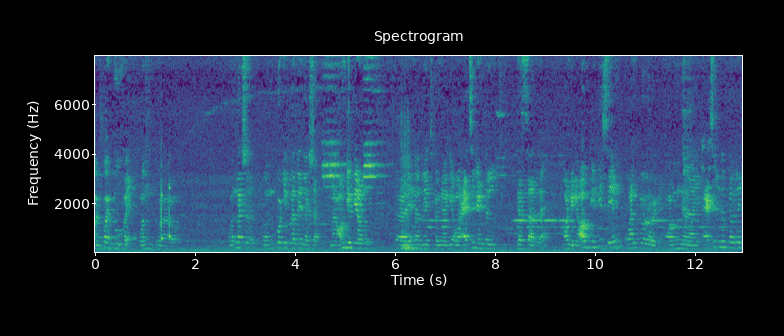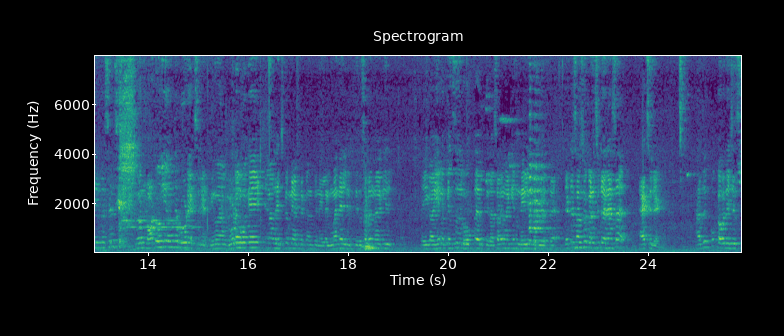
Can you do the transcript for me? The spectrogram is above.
one point two five one ಒಂದು ಲಕ್ಷ ಒಂದು ಕೋಟಿ ಇಪ್ಪತ್ತೈದು ಲಕ್ಷ. ಆನ್ ಡ್ಯೂಟಿ ಅವನು ಏನಾದರೂ ಹೆಚ್ಚು ಕಮ್ಮಿ ಆಗಿ ಆಕ್ಸಿಡೆಂಟಲ್ ಡೆಸ್ ಆದರೆ on duty off duty same one crore ಅವರಿಗೆ. ಅವನ accidental coverage in the sense even not only ಒಂದು ರೋಡ್ ಆಕ್ಸಿಡೆಂಟ್ ನೀವು ರೋಡಲ್ಲಿ ಹೋಗಿ ಏನಾದ್ರು ಹೆಚ್ಚು ಕಮ್ಮಿ ಆಗ್ಬೇಕಂತೇನಿಲ್ಲ ಈಗ ಮನೇಲಿ ಇರ್ತೀರಿ ಸಡನ್ ಆಗಿ ಈಗ ಏನೋ ಕೆಲಸದಲ್ಲಿ ಹೋಗ್ತಾ ಇರ್ತೀರಾ ಸಡನ್ ಆಗಿ ಏನೋ ಮೇಲಿಂದ ಬೀಳುತ್ತೆ. That is also consider as a accident ಅದಕ್ಕೂ ಕವರೇಜಸ್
